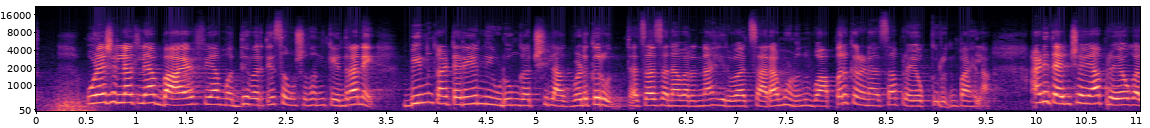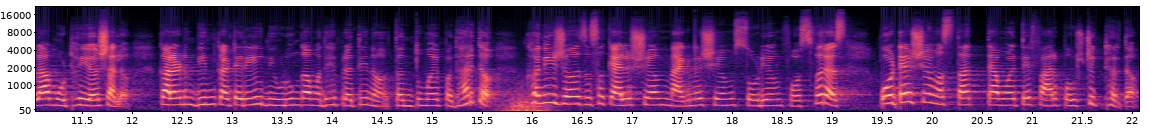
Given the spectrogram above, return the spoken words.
पुणे जिल्ह्यातल्या बायफ या मध्यवर्ती संशोधन केंद्राने बिनकाटेरी निवडुंगाची लागवड करून त्याचा जनावरांना हिरवा चारा म्हणून वापर करण्याचा प्रयोग करून पाहिला आणि त्यांच्या या प्रयोगाला मोठं यश आलं. कारण बिनकाटेरी निवडुंगामध्ये प्रथिनं तंतुमय पदार्थ खनिज जसं calcium magnesium sodium phosphorus potassium असतात त्यामुळे ते फार पौष्टिक ठरतं.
